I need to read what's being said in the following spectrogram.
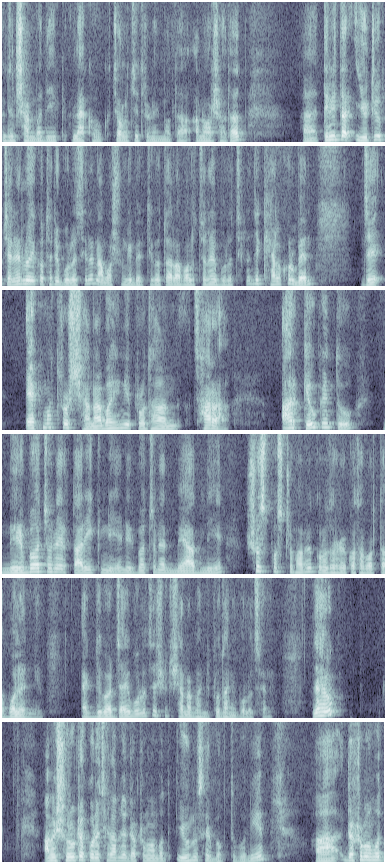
একজন সাংবাদিক, লেখক, চলচ্চিত্র নির্মাতা আনোয়ার সাদাত। তিনি তার ইউটিউব চ্যানেলেও এই কথাটি বলেছিলেন। আমার সঙ্গে ব্যক্তিগত আলাপ আলোচনায় বলেছিলেন যে, খেয়াল করবেন যে, একমাত্র সেনাবাহিনী প্রধান ছাড়া আর কেউ কিন্তু নির্বাচনের তারিখ নিয়ে, নির্বাচনের মেয়াদ নিয়ে সুস্পষ্টভাবে কোনো ধরনের কথাবার্তা বলেননি। এক দুবার যাই বলেছে, সেটি সেনাবাহিনীর প্রধানই বলেছেন। যাই হোক, আমি শুরুটা করেছিলাম যে ডক্টর মোহাম্মদ ইউনুসের বক্তব্য নিয়ে। ডক্টর মোহাম্মদ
